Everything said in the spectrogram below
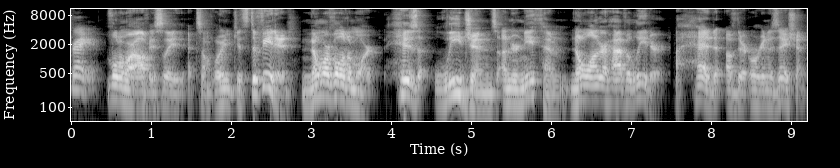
Right. Voldemort obviously at some point gets defeated. No more Voldemort. His legions underneath him no longer have a leader, a head of their organization.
